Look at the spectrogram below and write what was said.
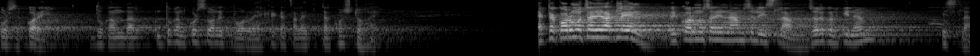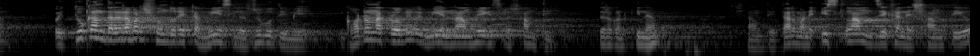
করছে, করে। দোকানদার, দোকান করছে অনেক বড়, একা একা চালাইতে তার কষ্ট হয়। একটা কর্মচারী রাখলেন, ওই কর্মচারীর নাম ছিল ইসলাম। যেরকম কি নাম? ইসলাম। ওই দোকানদারের আবার সুন্দর একটা মেয়ে ছিল, যুবতী মেয়ে। ঘটনাক্রমে ওই মেয়ের নাম হয়ে গেছিল শান্তি। যেরকম কি নাম? শান্তি। তার মানে ইসলাম যেখানে শান্তিও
